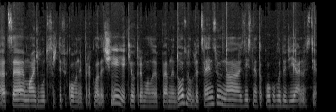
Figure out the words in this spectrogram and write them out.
Е, Це мають бути сертифіковані перекладачі, які отримали певний дозвіл, ліцензію на здійснення такого виду діяльності.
